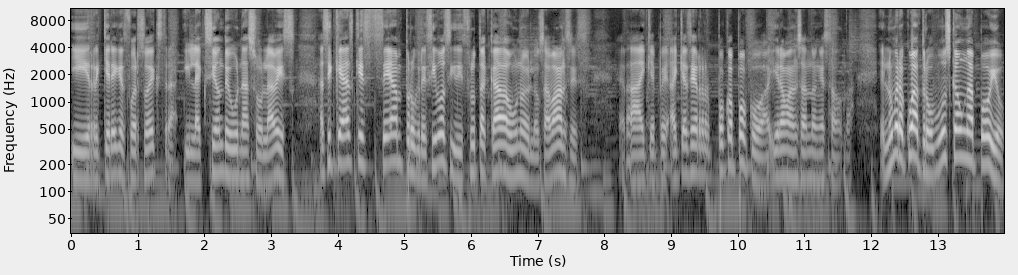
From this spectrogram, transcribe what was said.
y requieren esfuerzo extra y la acción de una sola vez. Así que haz que sean progresivos y disfruta cada uno de los avances. Hay que, hacer poco a poco, ir avanzando en esta onda. El número 4. Busca un apoyo.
